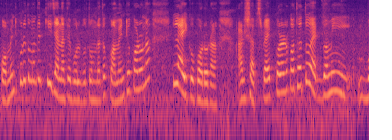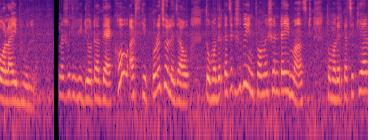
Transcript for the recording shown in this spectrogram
কমেন্ট করে তোমাদের কি জানাতে বলব? তোমরা তো কমেন্টও করো না লাইকও করো না। আর সাবস্ক্রাইব করার কথা তো একদমই বলাই ভুল। তোমরা শুধু ভিডিওটা দেখো আর স্কিপ করে চলে যাও। তোমাদের কাছে শুধু ইনফরমেশানটাই মাস্ট তোমাদের কাছে কি আর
